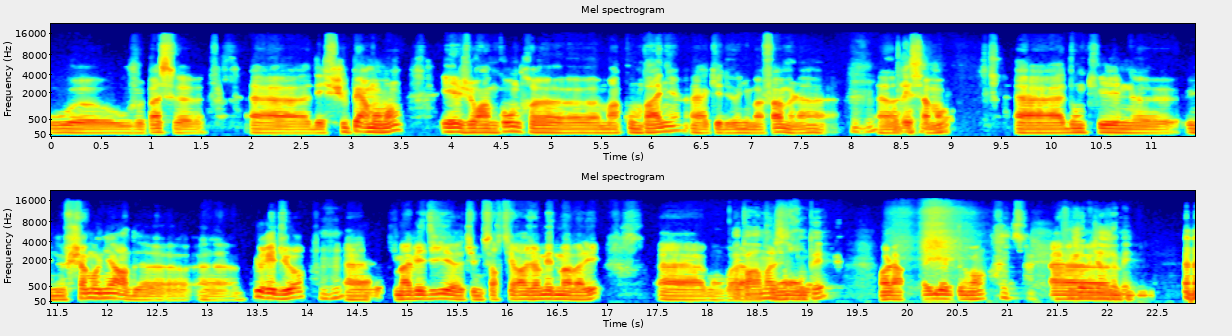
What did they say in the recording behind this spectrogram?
où, où je passe des super moments. Et je rencontre ma compagne, qui est devenue ma femme là mhm. récemment. Donc qui est une, une chamoniarde pure et dure, mhm. qui m'avait dit tu me sortiras jamais de ma vallée. bon voilà. Apparemment elle s'est trompée. Voilà, exactement. Faut jamais dire jamais.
